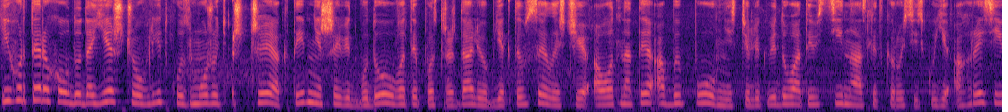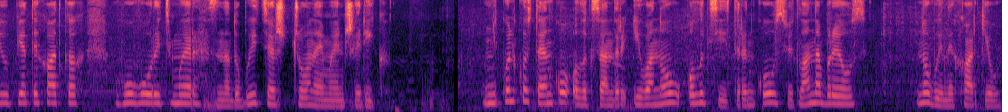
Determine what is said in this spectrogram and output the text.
Ігор Терехов додає, що влітку зможуть ще активніше відбудовувати постраждалі об'єкти в селищі. А от на те, аби повністю ліквідувати всі наслідки російської агресії у п'ятихатках, говорить мер, знадобиться щонайменше рік. Ніколь Костенко, Олександр Іванов, Олексій Стеренков, Світлана Бреус. Новини Харків.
